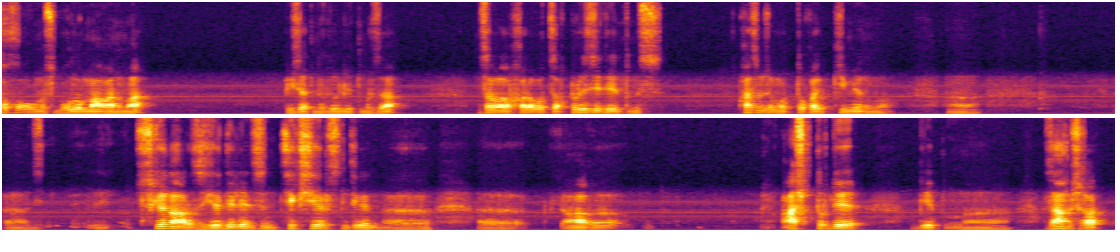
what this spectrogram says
құқығымыз болмағаны ма бекзат нұрдәулет мырза мысалға қарап отырсақ президентіміз қасым жомарт тоқаев кеменұлы түскен арыз зерделенсін тексерілсін деген жаңағы ашық түрде деп заң шығарды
